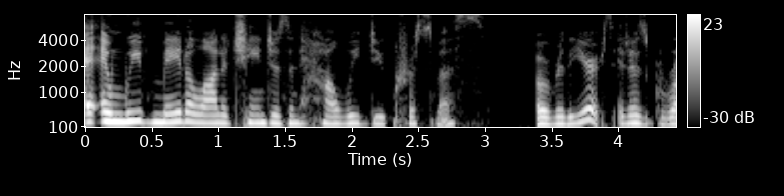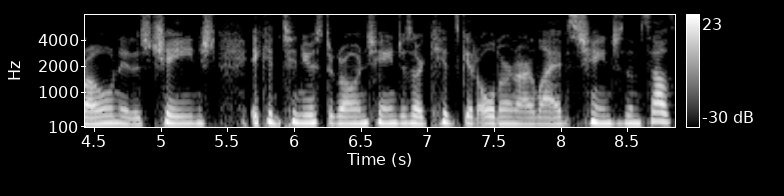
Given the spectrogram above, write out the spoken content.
A- And we've made a lot of changes in how we do Christmas over the years. It has grown, it has changed, it continues to grow and change as our kids get older and our lives change themselves.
